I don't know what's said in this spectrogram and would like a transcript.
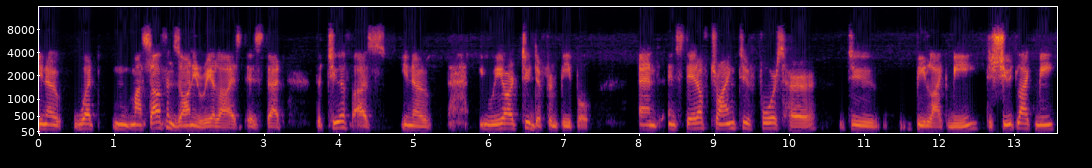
you know, what myself and Zani realized is that the two of us, you know, we are two different people. And instead of trying to force her to be like me, to shoot like me,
